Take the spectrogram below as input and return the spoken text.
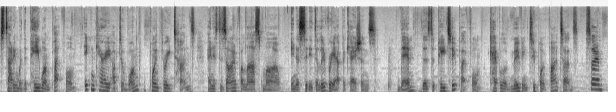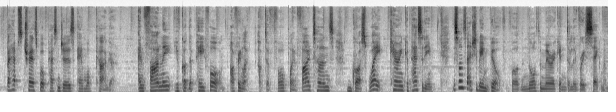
Starting with the P1 platform, it can carry up to 1.3 tonnes and is designed for last mile in city delivery applications. Then there's the P2 platform, capable of moving 2.5 tonnes, so perhaps transport passengers and more cargo. And finally, you've got the P4, offering like up to 4.5 tons gross weight carrying capacity. This one's actually been built for the North American delivery segment.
